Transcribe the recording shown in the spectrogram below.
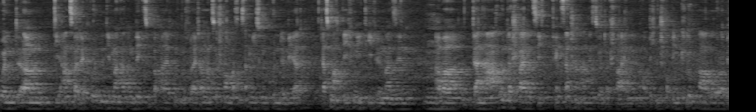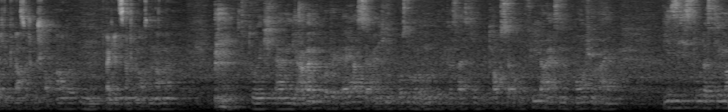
Und ähm, die Anzahl der Kunden, die man hat, im Blick zu behalten und vielleicht auch mal zu schauen, was ist eigentlich so ein Kunde wert. Das macht definitiv immer Sinn. Mhm. Aber danach unterscheidet sich, fängt es dann schon an, sich zu unterscheiden, ob ich einen Shopping-Club habe oder ob ich einen klassischen Shop habe. Mhm. Da geht es dann schon auseinander. Durch ähm, die Arbeit mit Project A hast du ja eigentlich einen großen Volumenblick. Das heißt, du tauchst ja auch in viele einzelne Branchen ein. Wie siehst du das Thema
